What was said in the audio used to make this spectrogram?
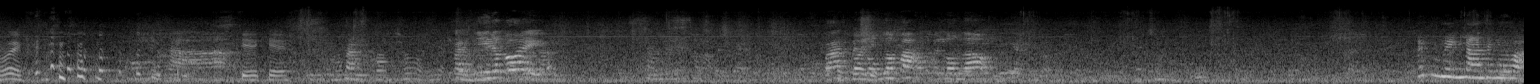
เฮ้ยขอบคุณค่ะเคเคความชอบเนี่ยกัดดีแล้วก้อยป้าจะเป็นลมแล้วป้าเขาจะเป็นลมแล้วเฮ้ยมันเล็งนานจังเลยว่ะ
